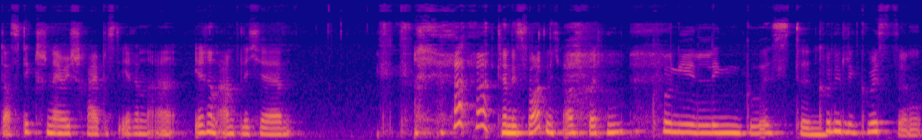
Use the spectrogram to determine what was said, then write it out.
das Dictionary schreibt, ist ehren, ehrenamtliche, ich kann dieses Wort nicht aussprechen, Kunilinguistin. Kunilinguistin,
